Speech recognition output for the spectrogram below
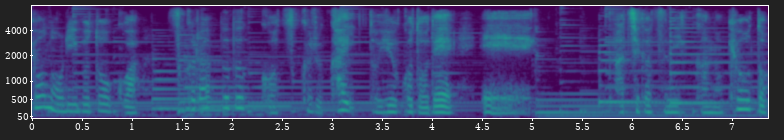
今日のオリーブトークはスクラップブックを作る会ということで、えー、8月3日の今日と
